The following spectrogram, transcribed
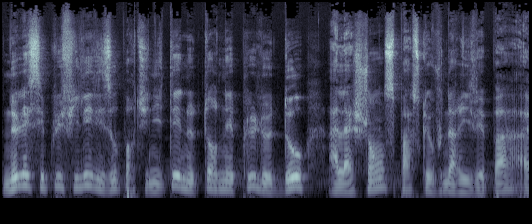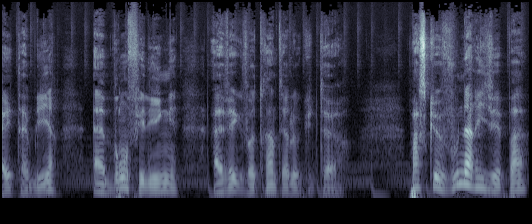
ne laissez plus filer les opportunités, ne tournez plus le dos à la chance parce que vous n'arrivez pas à établir un bon feeling avec votre interlocuteur, parce que vous n'arrivez pas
